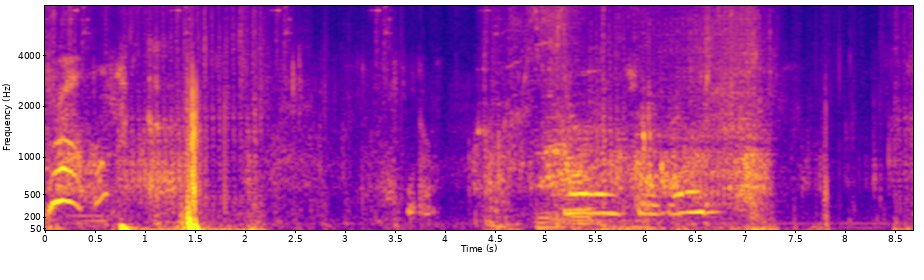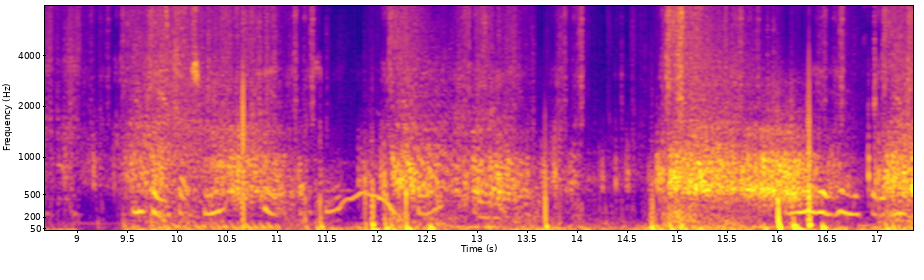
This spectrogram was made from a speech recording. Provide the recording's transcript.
Bro, oh my god. No. No rage here, brother. You can't touch me. You can't touch me. You can't. Oh, no, you can't. I'm gonna hit him instead of you.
